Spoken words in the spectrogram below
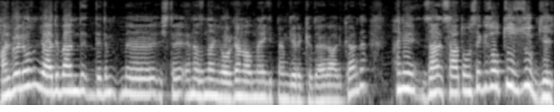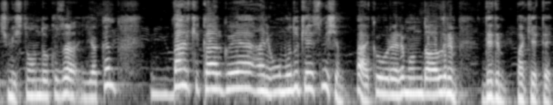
Hal böyle olunca hadi ben de dedim e, işte en azından yorgan almaya gitmem gerekiyordu her halükarda. Hani saat 18.30'u geçmişti 19'a yakın. Belki kargoya hani umudu kesmişim. Belki uğrarım onu da alırım dedim paketi.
